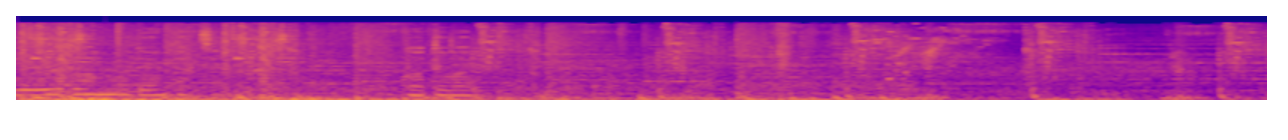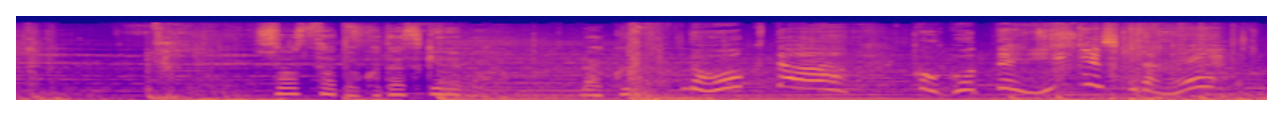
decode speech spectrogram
遺言の伝達断る。さっさと片付ければ楽。ドクターここっていい景色だね。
